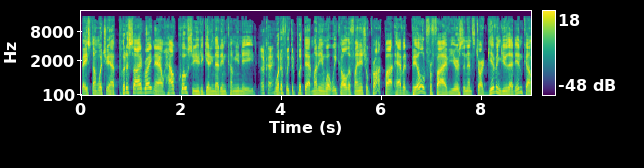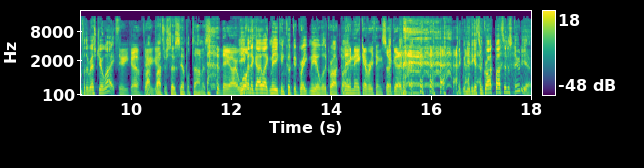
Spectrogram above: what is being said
Based on what you have put aside right now, how close are you to getting that income you need? Okay. What if we could put that money in what we call the financial crock pot, have it build for five years, and then start giving you that income for the rest of your life? There you go. There crock you go. pots are so simple, Thomas. they are. Even Well, a guy like me can cook a great meal with a crock pot. they make everything so good. I think we need to get some crock pots in the studio.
